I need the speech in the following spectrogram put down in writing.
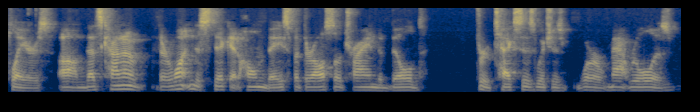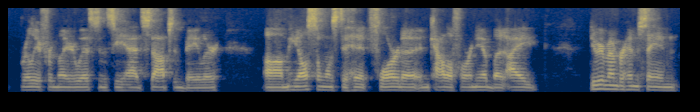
players. Um, that's kind of they're wanting to stick at home base, but they're also trying to build through Texas, which is where Matt Rhule is really familiar with since he had stops in Baylor. Um, he also wants to hit Florida and California, but I do you remember him saying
